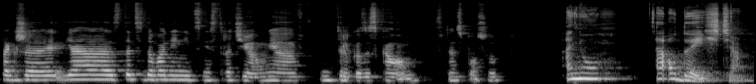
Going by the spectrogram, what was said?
także ja zdecydowanie nic nie straciłam, ja tylko zyskałam w ten sposób. Aniu, a odejścia,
